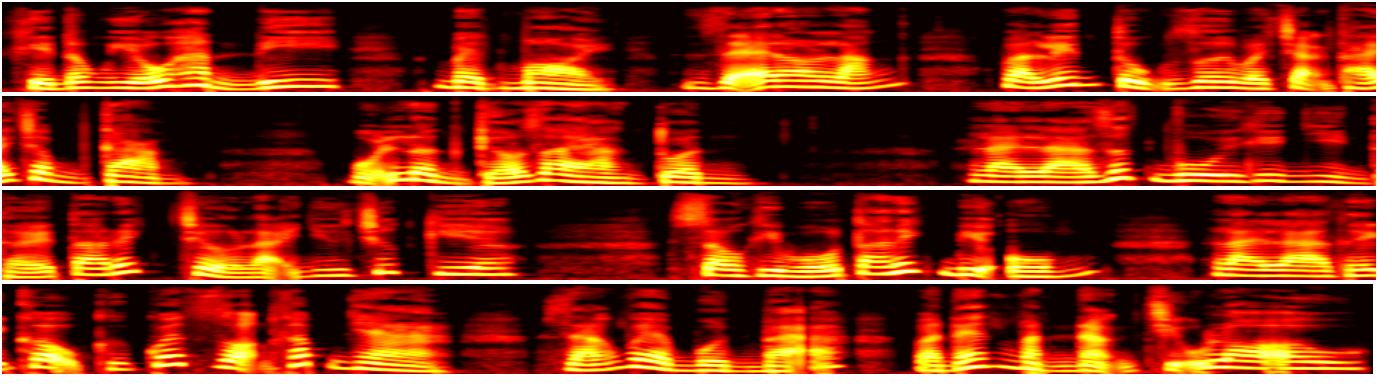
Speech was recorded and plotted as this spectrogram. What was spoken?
khiến ông yếu hẳn đi, mệt mỏi, dễ lo lắng và liên tục rơi vào trạng thái trầm cảm, mỗi lần kéo dài hàng tuần. Lại là rất vui khi nhìn thấy Tarik trở lại như trước kia. Sau khi bố Tarik bị ốm, lại là thấy cậu cứ quét dọn khắp nhà, dáng vẻ buồn bã và nét mặt nặng chịu lo âu.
